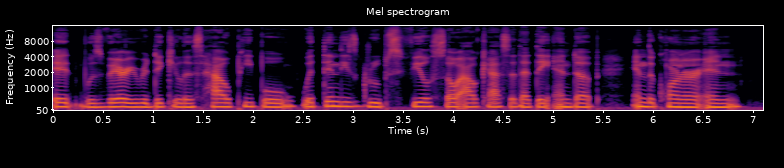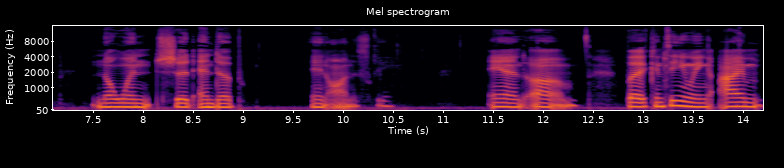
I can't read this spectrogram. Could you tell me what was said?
it was very ridiculous how people within these groups feel so outcasted that they end up in the corner and no one should end up in honestly. And um but continuing, I'm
